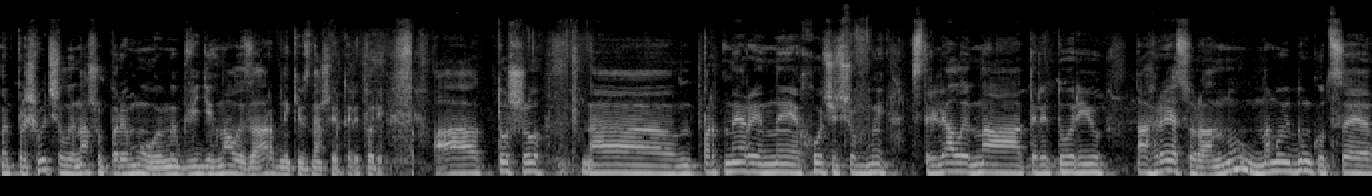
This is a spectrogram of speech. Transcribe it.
Ми б пришвидшили нашу перемогу, і ми б відігнали загарбників з нашої території. А то, що е, партнери не хочуть, щоб ми стріляли на територію агресора, ну на мою думку, це,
